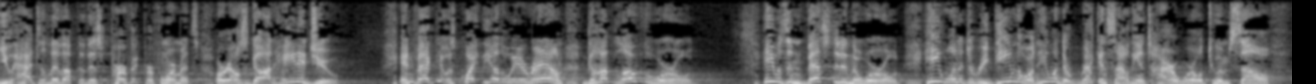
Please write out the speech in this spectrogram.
you had to live up to this perfect performance or else God hated you. In fact, it was quite the other way around. God loved the world. He was invested in the world. He wanted to redeem the world. He wanted to reconcile the entire world to himself.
